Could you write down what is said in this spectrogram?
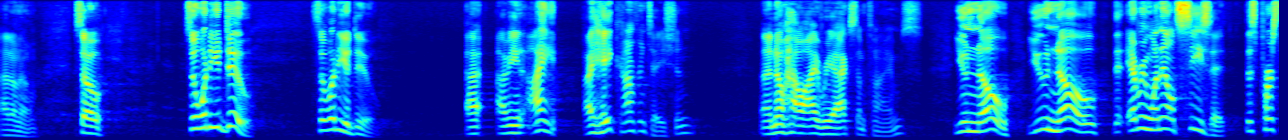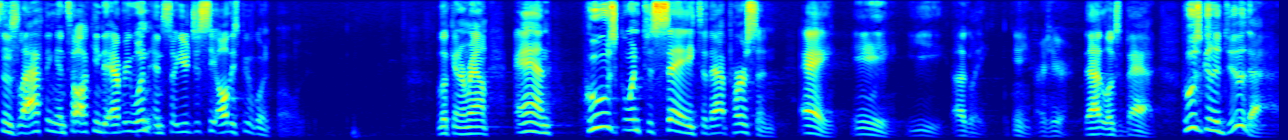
I don't know. So so, what do you do? So, what do you do? I, I mean, I, I hate confrontation. I know how I react sometimes. You know, you know that everyone else sees it. This person is laughing and talking to everyone, and so you just see all these people going, oh, looking around. And who's going to say to that person, hey, ee, ye, ugly, ee, right here, that looks bad? Who's going to do that?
